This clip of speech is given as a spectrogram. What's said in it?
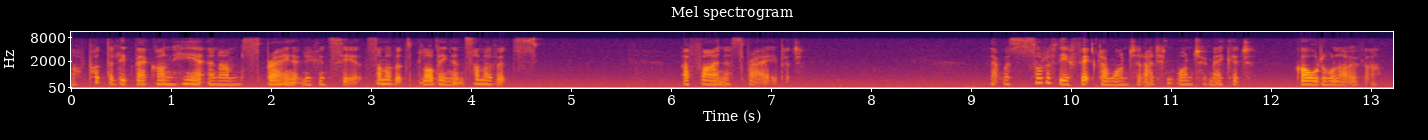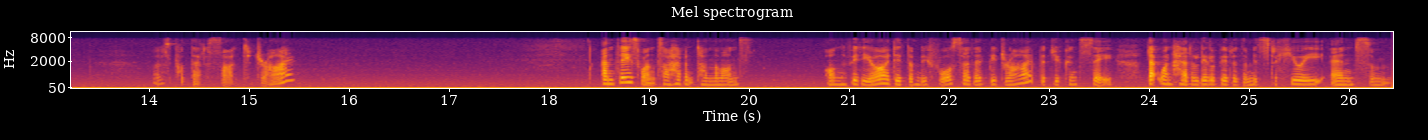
I've put the lid back on here and I'm spraying it and you can see it. Some of it's blobbing and some of it's a finer spray, but that was sort of the effect I wanted. I didn't want to make it gold all over. I'll just put that aside to dry. And these ones, I haven't done them on, on the video. I did them before so they'd be dry, but you can see that one had a little bit of the Mr. Huey and some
